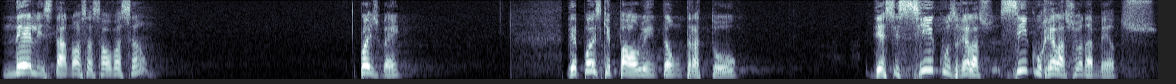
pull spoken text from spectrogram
Nele está a nossa salvação. Pois bem, depois que Paulo então tratou desses cinco relacionamentos,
